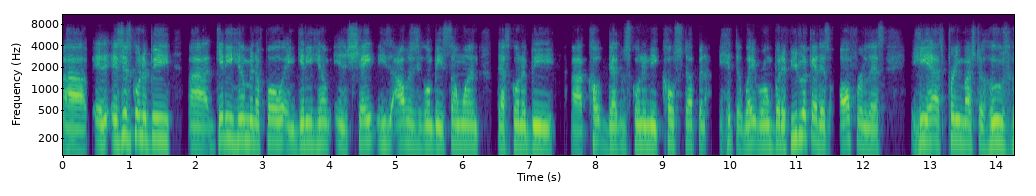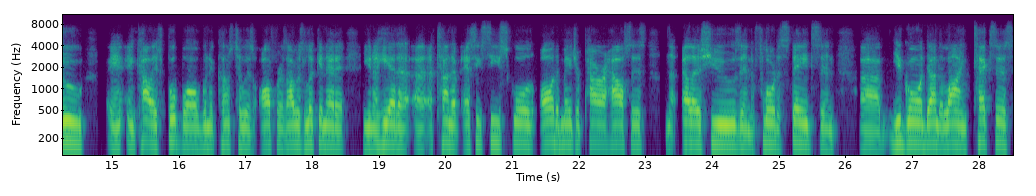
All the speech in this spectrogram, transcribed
Uh, it, it's just going to be uh, getting him in a fold and getting him in shape. He's obviously going to be someone that's going to be uh, coach that's going to need coached up and hit the weight room. But if you look at his offer list, he has pretty much the who's who in, in, college football when it comes to his offers. I was looking at it, you know, he had a, a ton of SEC schools, all the major powerhouses, the LSU's and the Florida States, and uh, you going down the line, Texas.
